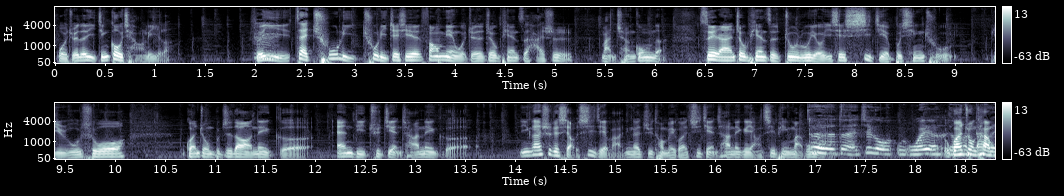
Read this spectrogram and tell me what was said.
我觉得已经够强力了。所以在处理处理这些方面，我觉得这部片子还是蛮成功的。虽然这部片子诸如有一些细节不清楚，比如说观众不知道那个 Andy 去检查那个，应该是个小细节吧，应该剧透没关系。去检查那个氧气瓶满不满？对对对，这个我我也观众看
